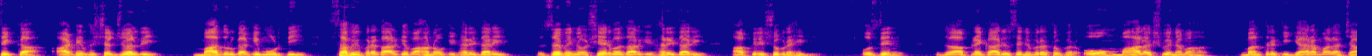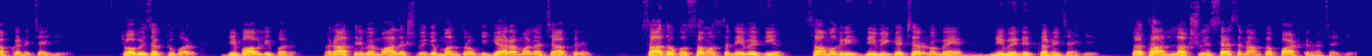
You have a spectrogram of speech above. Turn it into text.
सिक्का आर्टिफिशियल ज्वेलरी माँ दुर्गा की मूर्ति, सभी प्रकार के वाहनों की खरीदारी, ज़मीन और शेयर बाज़ार की खरीदारी आपके लिए शुभ रहेगी। उस दिन, अपने कार्यों से निवृत्त होकर ओम महालक्ष्मी नमः मंत्र की ग्यारह माला जाप करनी चाहिए। 24 अक्टूबर, दीपावली पर रात्रि में माँ लक्ष्मी के मंत्रों की ग्यारह माला जाप करें। साधो को समस्त नैवेद्य सामग्री देवी के चरणों में निवेदित करनी चाहिए, तथा लक्ष्मी सहस्र नाम का पाठ करना चाहिए।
